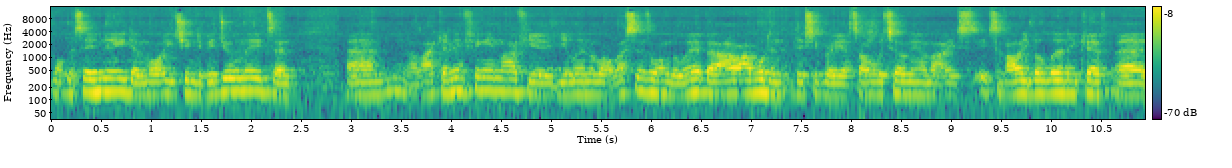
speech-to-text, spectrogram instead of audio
what the team need and what each individual needs. And um, you know, like anything in life, you you learn a lot of lessons along the way. But I, I wouldn't disagree at all with Tony on that. It's it's a valuable learning curve. Uh,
